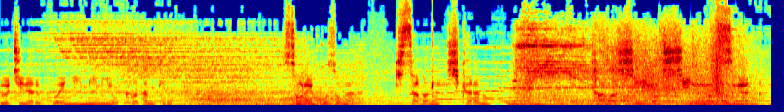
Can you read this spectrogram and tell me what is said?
内なる声に耳を傾けるそれこそが貴様の力の本魂の真の姿。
